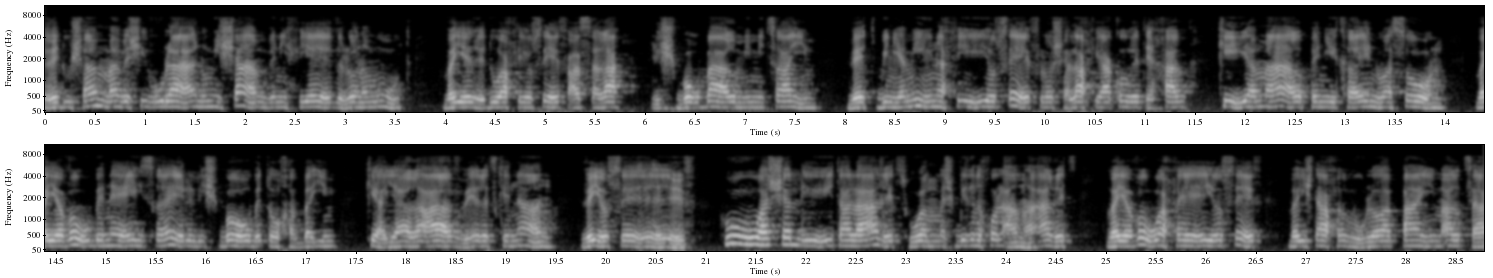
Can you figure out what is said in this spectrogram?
רדו שמה ושיבו לנו משם ונחיה ולא נמות, וירדו אחי יוסף עשרה לשבור בר ממצרים, ואת בנימין אחי יוסף לא שלח יעקב את אחיו, כי אמר פן יקראנו אסון, ויבואו בני ישראל לשבור בתוך הבאים, כי היה רעב בארץ כנען, ויוסף הוא השליט על הארץ, הוא המשביר לכל עם הארץ, ויבואו אחי יוסף, וישתחוו לו אפיים ארצה,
